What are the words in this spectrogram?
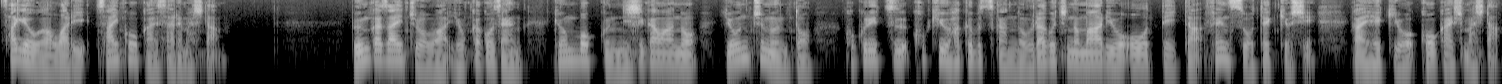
作業が終わり再公開されました。文化財庁は4日午前キョンボックン西側のヨンチュムンと国立故宮博物館の裏口の周りを覆っていたフェンスを撤去し外壁を公開しました。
